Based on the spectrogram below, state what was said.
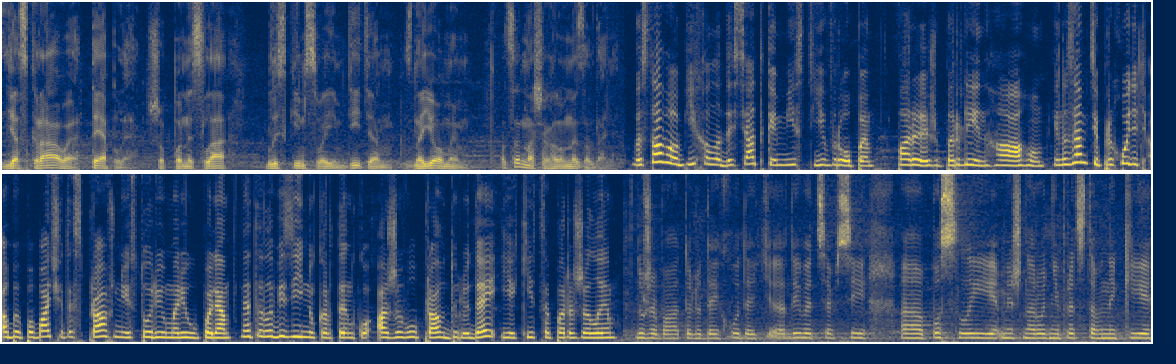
яскраве, тепле, щоб понесла близьким своїм дітям, знайомим. Оце наше головне завдання. Вистава об'їхала десятки міст Європи: Париж, Берлін, Гаагу. Іноземці приходять, аби побачити справжню історію Маріуполя, не телевізійну картинку, а живу правду людей, які це пережили. Дуже багато людей ходить, е, дивиться всі е, посли, міжнародні представники.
